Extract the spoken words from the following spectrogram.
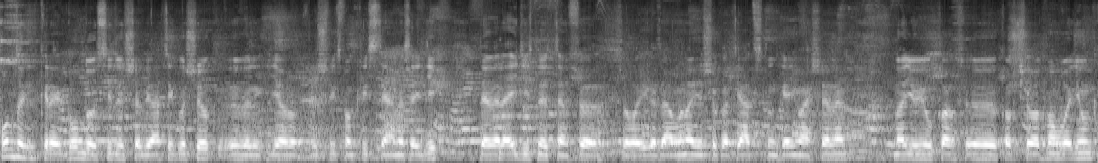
Pont akikre gondolsz idősebb játékosok, ővelük ugye, és itt van Krisztián az egyik, de vele együtt nőttem föl, szóval igazából nagyon sokat játszottunk egymás ellen, nagyon jó kapcsolatban vagyunk,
